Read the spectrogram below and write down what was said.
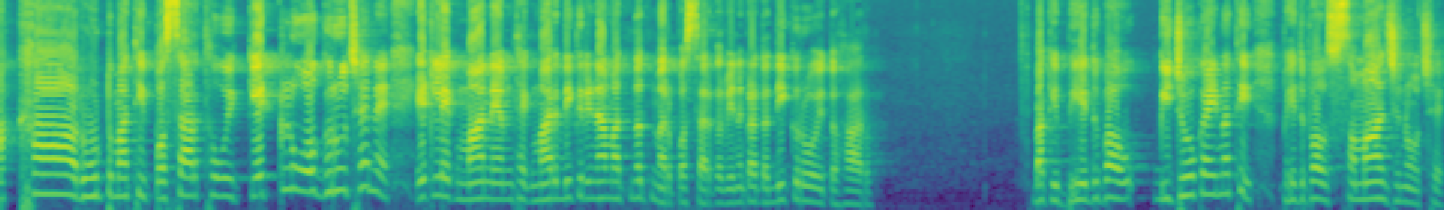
આખા રૂટમાંથી પસાર થવું એ કેટલું અઘરું છે ને? એટલે એક માને એમ થાય કે મારી દીકરીને આમાં જ નથી મારે પસાર કરવી, એના કરતાં દીકરો હોય તો સારો બાકી ભેદભાવ બીજો કંઈ નથી, ભેદભાવ સમાજનો છે.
